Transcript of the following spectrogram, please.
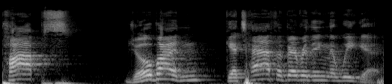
Pops, Joe Biden, gets half of everything that we get.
